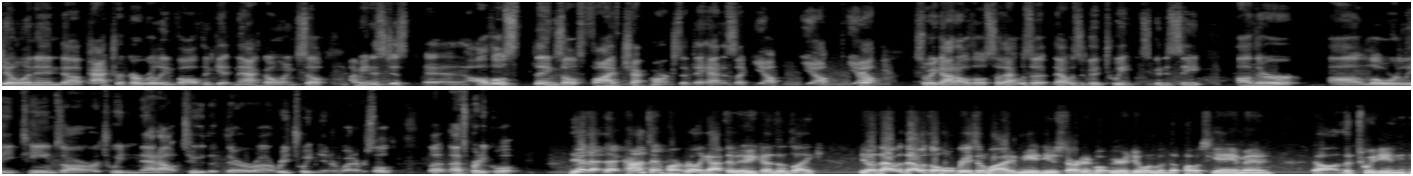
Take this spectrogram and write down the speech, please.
Dylan and uh, Patrick are really involved in getting that going. So I mean, it's just uh, all those things, those five check marks that they had. It's like, yep, yep, yep. So we got all those. So that was a that was a good tweet. It's good to see other uh, lower league teams are, are tweeting that out too, that they're uh, retweeting it or whatever. So that, that's pretty cool. Yeah, that, that content part really got to me because it was like, you know, that was that was the whole reason why me and you started what we were doing with the post game and uh, the tweeting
